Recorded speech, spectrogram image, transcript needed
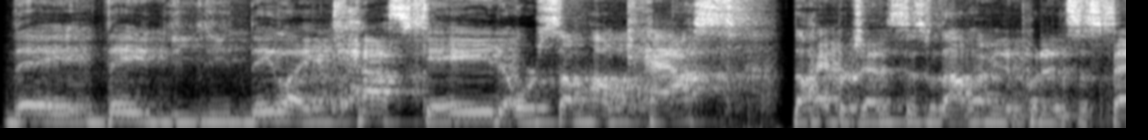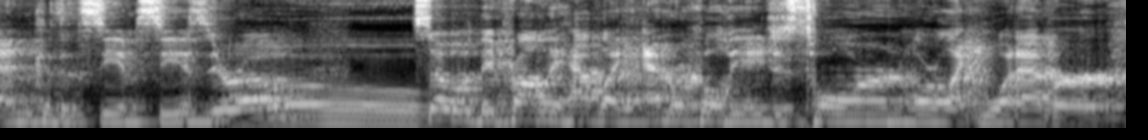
they they they like cascade or somehow cast the hypergenesis without having to put it in suspend because its CMC is zero. Oh. So they probably have like Emrakul, the Aeons Torn, or like whatever.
